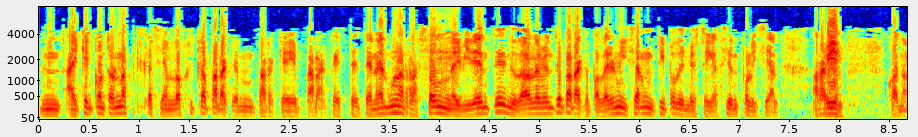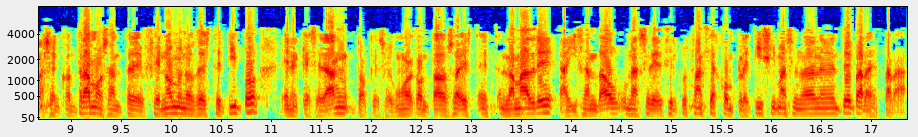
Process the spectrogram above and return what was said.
mm, hay que encontrar una explicación lógica para que, para que, para que tener una razón evidente, indudablemente, para que poder iniciar un tipo de investigación policial. Ahora bien, cuando nos encontramos ante fenómenos de este tipo, en el que se dan, porque según ha contado la madre, ahí se han dado una serie de circunstancias completísimas, indudablemente, para,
